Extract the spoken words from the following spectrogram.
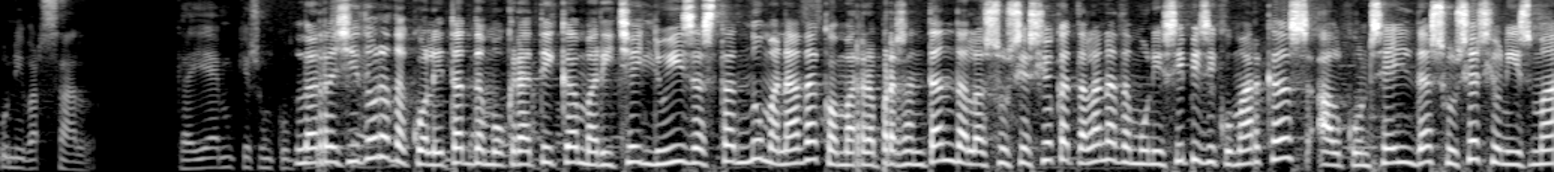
Universal. Creiem que és un La regidora de Qualitat Democràtica, Meritxell Lluís, ha estat nomenada com a representant de l'Associació Catalana de Municipis i Comarques al Consell d'Associacionisme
